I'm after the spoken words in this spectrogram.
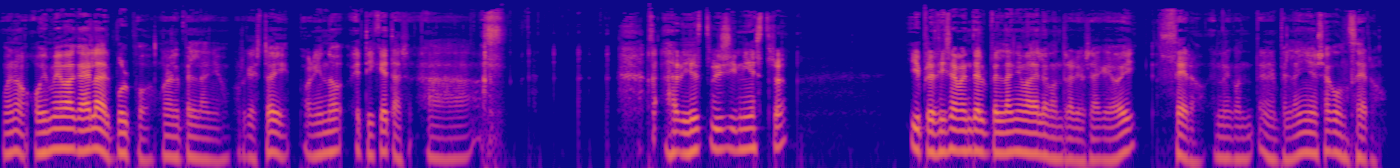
Bueno, hoy me va a caer la del pulpo con el peldaño, porque estoy poniendo etiquetas a, a diestro y siniestro y precisamente el peldaño va de lo contrario, o sea que hoy cero. En el, en el peldaño yo saco un cero.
